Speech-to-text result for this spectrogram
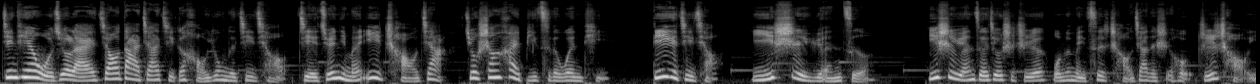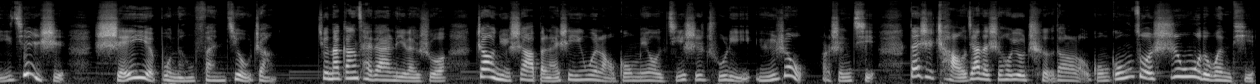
今天我就来教大家几个好用的技巧，解决你们一吵架就伤害彼此的问题。第一个技巧，一事原则。一事原则就是指我们每次吵架的时候，只吵一件事，谁也不能翻旧账。就拿刚才的案例来说，赵女士啊，本来是因为老公没有及时处理鱼肉而生气，但是吵架的时候又扯到了老公工作失误的问题，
